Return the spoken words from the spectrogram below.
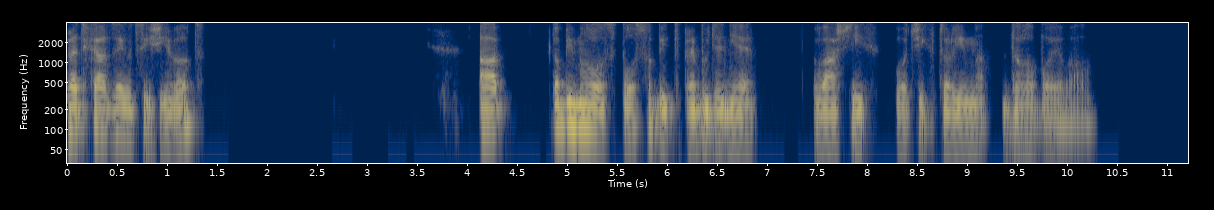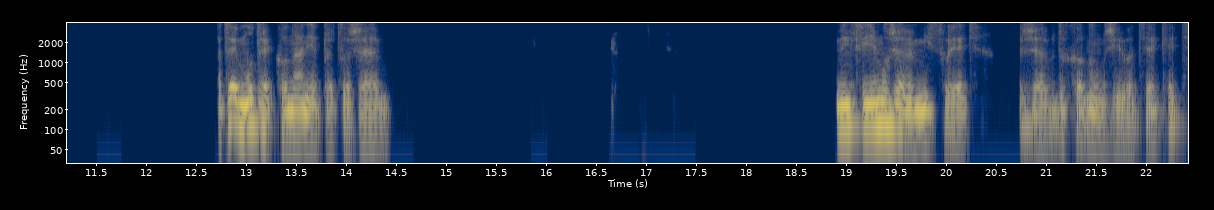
predchádzajúci život a to by mohlo spôsobiť prebudenie vášnych voči ktorým dlho bojoval. A to je mudré konanie, pretože my si nemôžeme myslieť, že v duchovnom živote, keď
